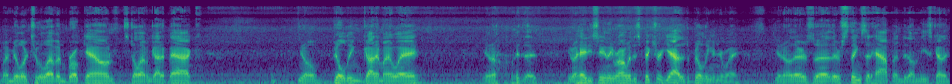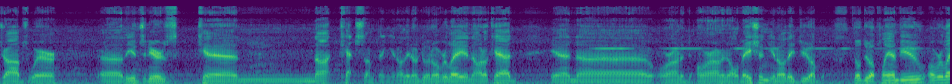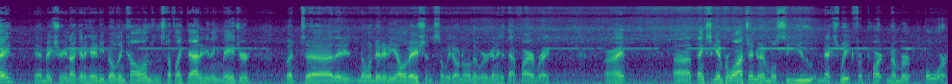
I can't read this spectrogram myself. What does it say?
my Miller 211 broke down still haven't got it back. You know building got in my way. You know, you know, hey, do you see anything wrong with this picture? Yeah, there's a building in your way. You know, there's uh, there's things that happened on these kind of jobs where uh, the engineers can not catch something. You know, they don't do an overlay in AutoCAD and uh, or on a, or on an elevation. You know, they do a they'll do a plan view overlay and make sure you're not going to hit any building columns and stuff like that, anything major. But uh, they didn't. No one did any elevation, so we don't know that we're going to hit that fire break. All right. Uh, thanks again for watching, and we'll see you next week for part number four.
